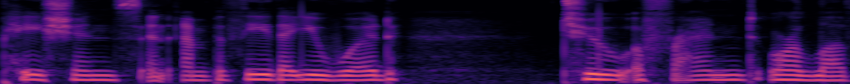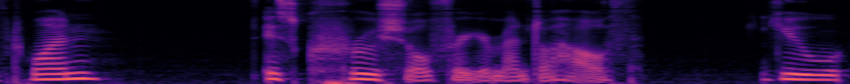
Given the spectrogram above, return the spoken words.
patience, and empathy that you would to a friend or a loved one is crucial for your mental health. You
